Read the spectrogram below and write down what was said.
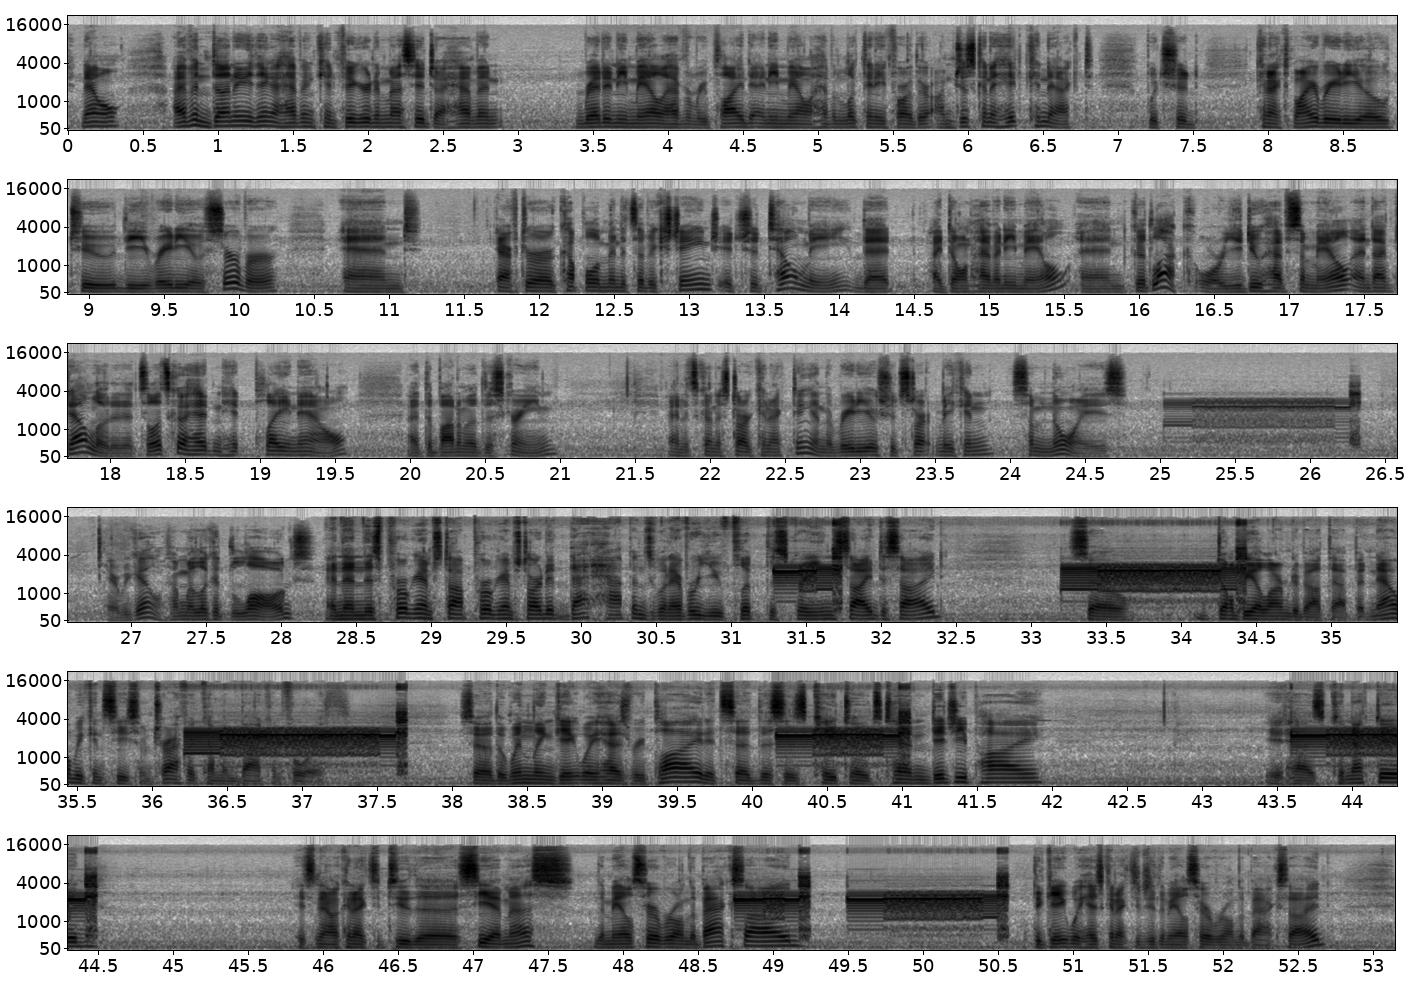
Now, I haven't done anything, I haven't configured a message, I haven't read any mail, I haven't replied to any mail, I haven't looked any farther. I'm just gonna hit connect, which should connect my radio to the radio server, and after a couple of minutes of exchange, it should tell me that I don't have any mail and good luck, or you do have some mail and I've downloaded it. So let's go ahead and hit play now at the bottom of the screen and it's gonna start connecting and the radio should start making some noise. There we go. So I'm gonna look at the logs. And then this program stop, program started, that happens whenever you flip the screen side to side. So don't be alarmed about that. But now we can see some traffic coming back and forth. So the WinLink gateway has replied. It said this is KTOADS 10 DigiPi. It has connected. It's now connected to the CMS, the mail server on the backside. The gateway has connected to the mail server on the backside.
